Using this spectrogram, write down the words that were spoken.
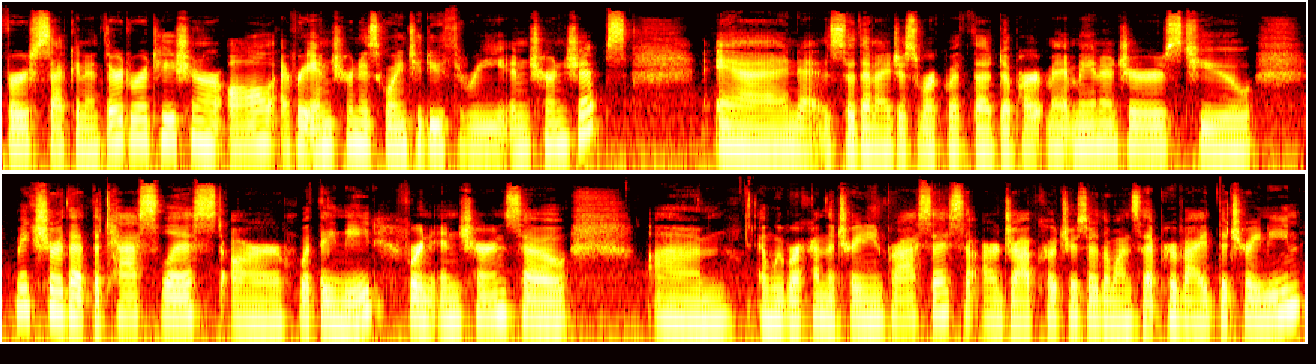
first, second, and third rotation or all? Every intern is going to do three internships. And so then I just work with the department managers to make sure that the task list are what they need for an intern. So, um, and we work on the training process. Our job coaches are the ones that provide the training,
